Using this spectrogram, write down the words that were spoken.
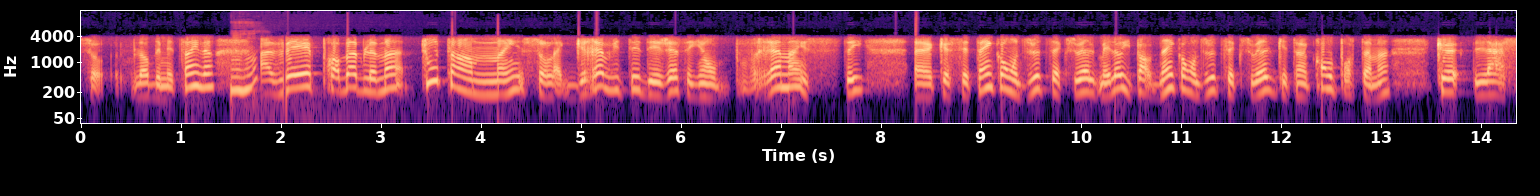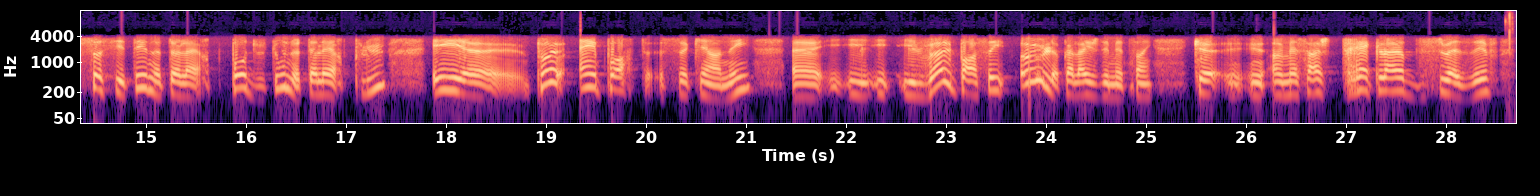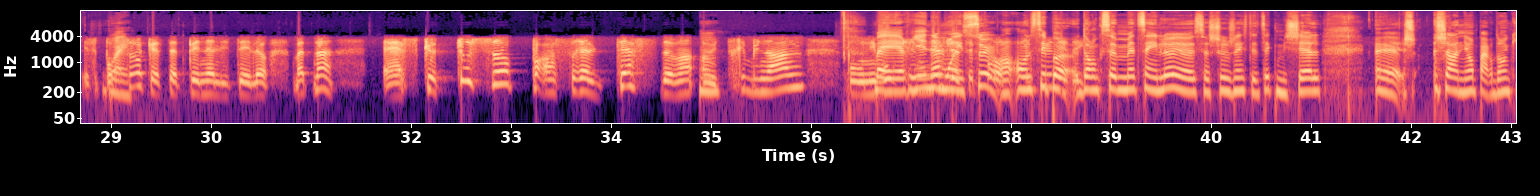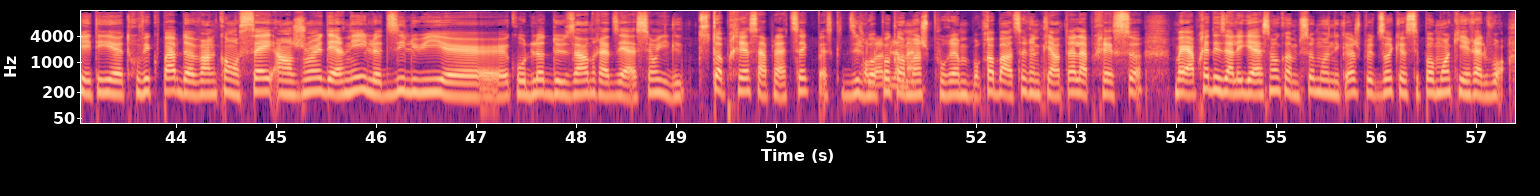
sur- l'ordre des médecins là, Mhm. avait probablement tout en main sur la gravité des gestes et ils ont vraiment euh, que c'est inconduite sexuelle. Mais là, ils parlent d'inconduite sexuelle qui est un comportement que la société ne tolère pas du tout, ne tolère plus. Et euh, peu importe ce qu'il en est, euh, ils, veulent passer, eux, le Collège des médecins, que un message très clair, dissuasif. Et c'est pour Ouais. ça que cette pénalité-là. Maintenant, est-ce que tout ça passerait le test devant un tribunal au niveau Ben, rien criminel? n'est moins sûr. pas. On, on le sait pas. Donc, ce médecin-là, euh, ce chirurgien esthétique, Michel euh, Ch- Chagnon, pardon, qui a été euh, trouvé coupable devant le Conseil en juin dernier, il a dit, lui, euh, qu'au-delà de deux ans de radiation, il stopperait sa pratique parce qu'il dit, je vois pas comment je pourrais me rebâtir une clientèle après ça. Ben, après des allégations comme ça, Monica, je peux te dire que c'est pas moi qui irais le voir.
